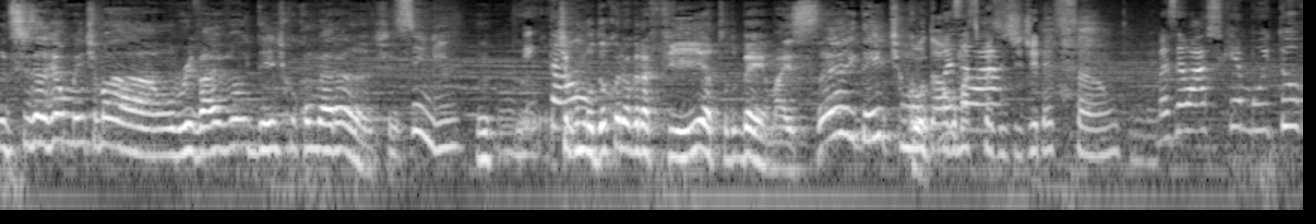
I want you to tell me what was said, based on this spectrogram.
eles fizeram realmente uma, um revival idêntico como era antes. Sim. Então- Tipo, mudou coreografia, tudo bem, mas é idêntico. Mudou Mas algumas coisas acho- de direção também. Mas eu acho que é muito.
